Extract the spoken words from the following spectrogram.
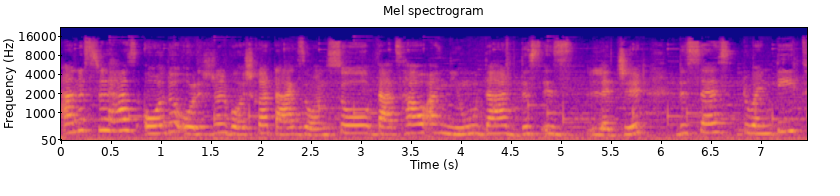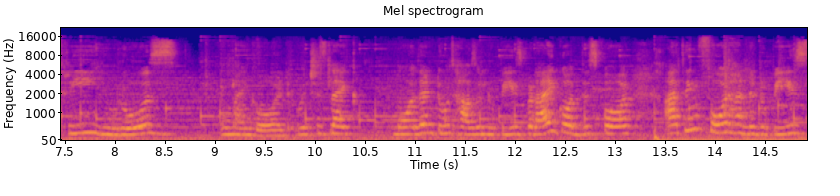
and it still has all the original Bershka tags on. So that's how I knew that this is legit. This says 23 euros oh my god which is like more than 2000 rupees but I got this for I think 400 rupees.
